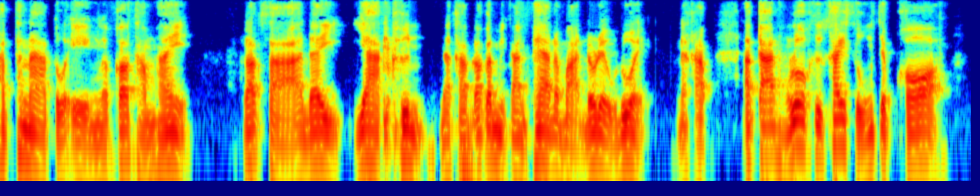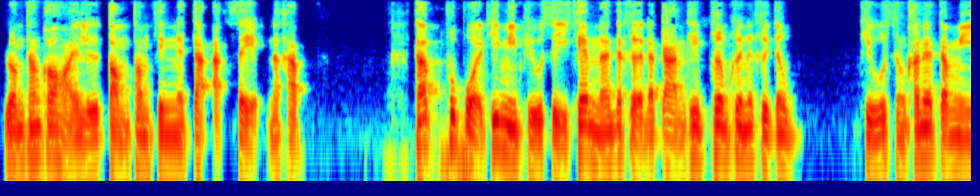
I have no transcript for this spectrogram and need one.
พัฒนาตัวเอง แล้วก็ทำให้รักษาได้ยากขึ้นนะครับ แล้วก็มีการแพร่ระบาดได้เร็วด้วยนะครับ อาการของโรคคือไข้สูงเจ็บคอ รวมทั้งคอหอยหรือต่อมทอมซินเนี่ยจะอักเสบนะครับ ถ้าผู้ป่วยที่มีผิวสีเข้มนะจะเกิดอาการที่เพิ่มขึ้นก็คือจะ ผิวของเขาเนี่ยจะมี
